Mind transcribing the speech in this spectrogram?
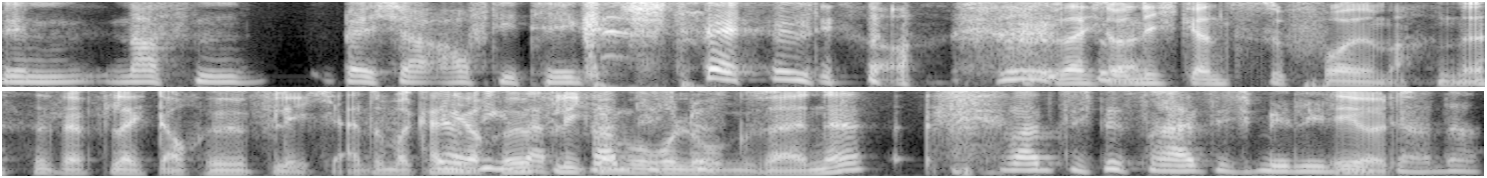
den nassen Becher auf die Theke stellen. Ja, vielleicht auch nicht ganz zu voll machen, ne? Das wäre vielleicht auch höflich. Also man kann ja, ja auch gesagt, höflich beim Urologen bis, sein, ne? 20 bis 30 Milliliter, ne?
